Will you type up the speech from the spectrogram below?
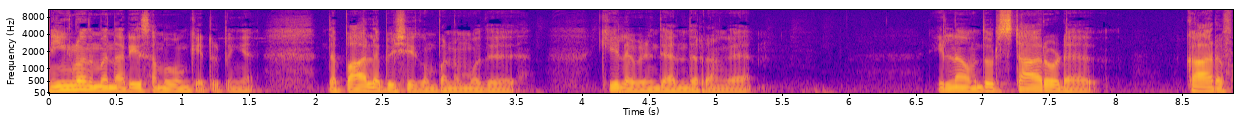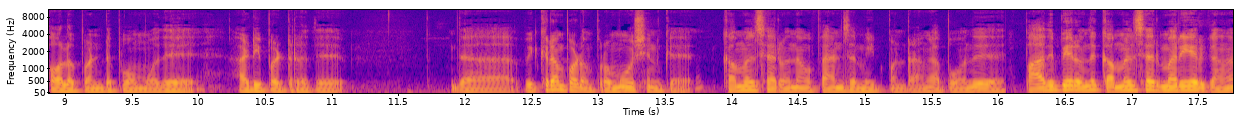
நீங்களும் அந்த மாதிரி நிறைய சம்பவம் கேட்டிருப்பீங்க. இந்த பால் அபிஷேகம் பண்ணும்போது கீழே விழுந்து இறந்துடுறாங்க. இல்லைனா வந்து ஒரு ஸ்டாரோட காரை ஃபாலோ பண்ணிட்டு போகும்போது அடிபட்டுறது. இந்த விக்ரம் படம் ப்ரொமோஷனுக்கு கமல் சார் வந்து அவங்க ஃபேன்ஸை மீட் பண்ணுறாங்க அப்போ வந்து பாதி பேர் வந்து கமல் சார் மாதிரியே இருக்காங்க.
